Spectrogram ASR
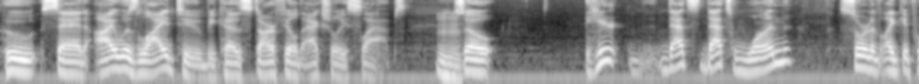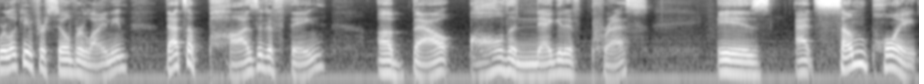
who said i was lied to because starfield actually slaps mm-hmm. so here that's that's one sort of like if we're looking for silver lining that's a positive thing about all the negative press is at some point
